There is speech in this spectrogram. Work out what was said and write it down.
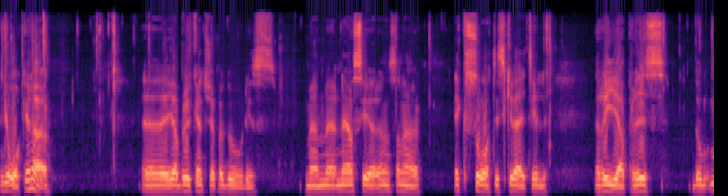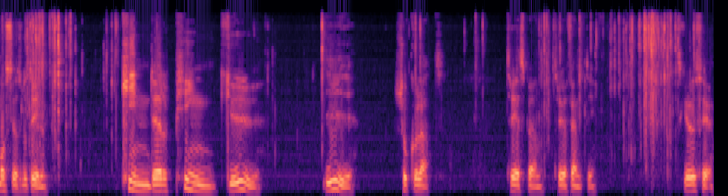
Joker här. Eh, jag brukar inte köpa godis. Men eh, när jag ser en sån här exotisk grej till reapris. Då måste jag slå till. Kinder Pingu. I choklad. 3 spänn. 3,50. Ska vi se.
